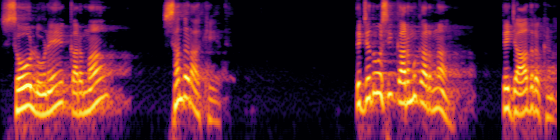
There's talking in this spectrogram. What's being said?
ਸੋ ਲੂਣੇ ਕਰਮਾ ਸੰਧੜਾ ਖੇਤ। ਤੇ ਜਦੋਂ ਅਸੀਂ ਕਰਮ ਕਰਨਾ ਤੇ ਯਾਦ ਰੱਖਣਾ,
